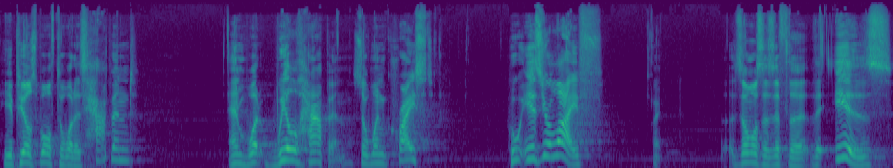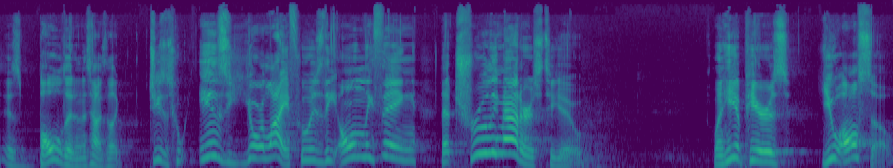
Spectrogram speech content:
He appeals both to what has happened and what will happen. So when Christ, who is your life, right, it's almost as if the, the is is bolded in the text. Like, Jesus, who is your life, who is the only thing that truly matters to you, when he appears, you also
